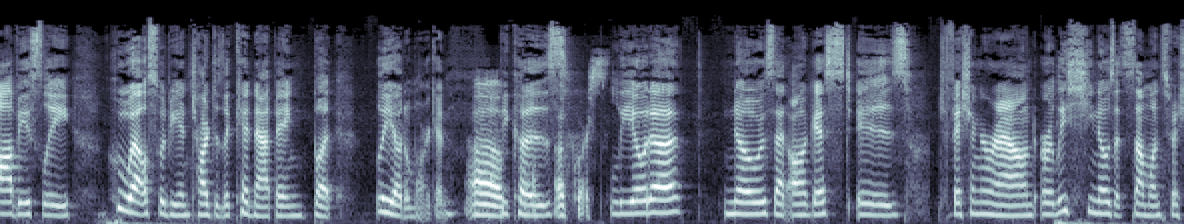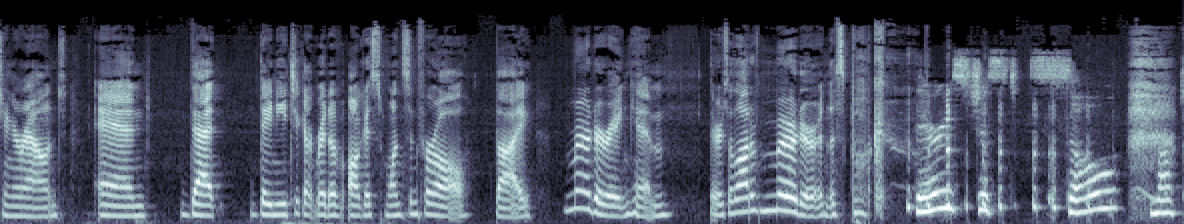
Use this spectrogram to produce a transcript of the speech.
obviously, who else would be in charge of the kidnapping but Leota Morgan? Oh, because of course. Leota knows that August is fishing around, or at least she knows that someone's fishing around, and that they need to get rid of August once and for all by murdering him. There's a lot of murder in this book. There is just so much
